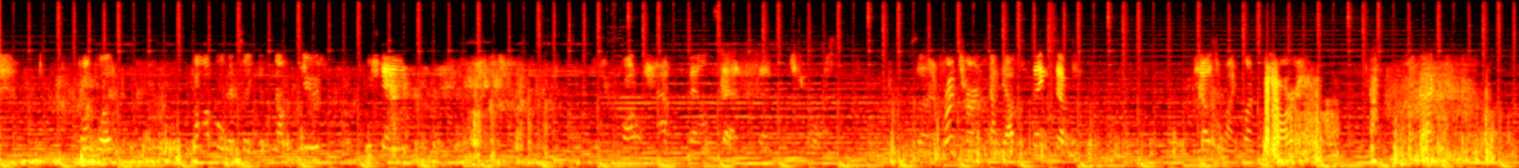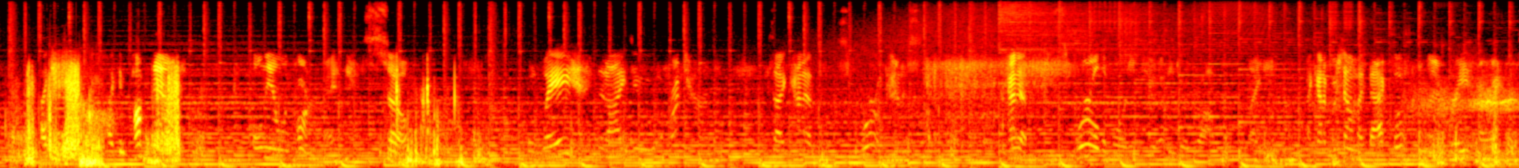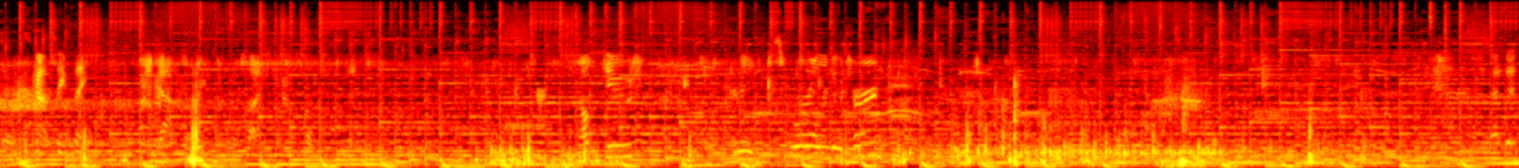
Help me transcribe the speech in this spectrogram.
front foot, come up so you get some altitude, push down. Your throttle has to balance that, that G-force. So in a front turn, it's kind of the opposite thing, except you notice where my front are. Back. I can, I can pump down only on one corner, right? So, the way that I do turn is I kind of swirl, kind of, kind of swirl the board into, a drop. Like, I kind of push down my back foot and I raise my right foot, so it's kind of the same thing. Pushing down, raise the other side. Altitude, and then you can swirl into a turn. That's it.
